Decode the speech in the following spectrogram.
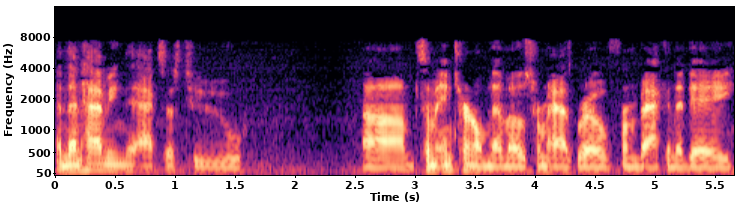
and then having the access to um, some internal memos from Hasbro from back in the day,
